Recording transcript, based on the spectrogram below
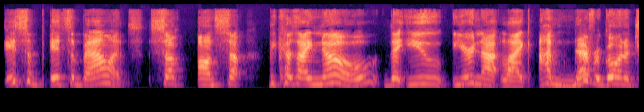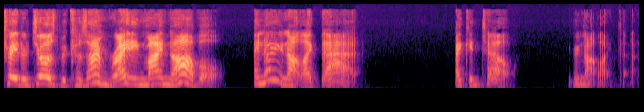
it's a it's a balance some on some because I know that you you're not like I'm never going to Trader Joe's because I'm writing my novel. I know you're not like that. I can tell you're not like that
